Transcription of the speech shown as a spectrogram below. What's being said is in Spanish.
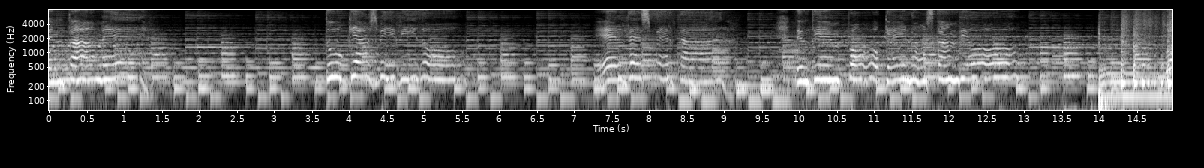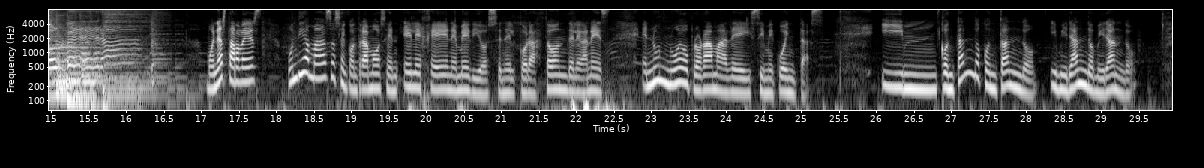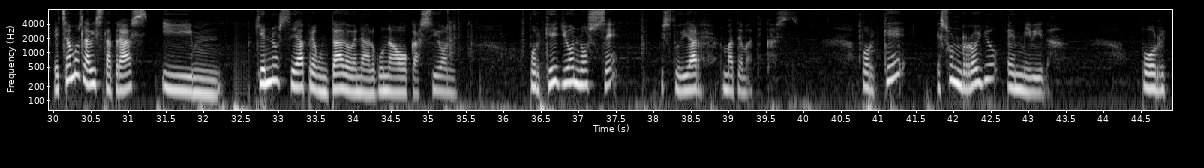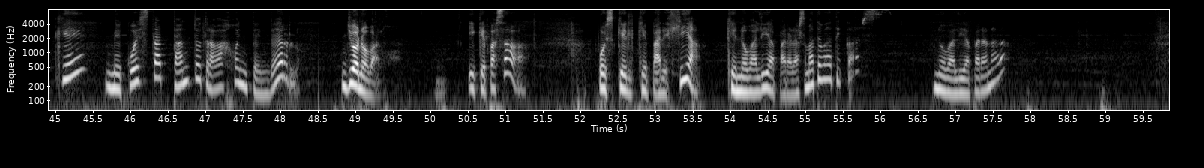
Cuéntame, tú que has vivido el despertar de un tiempo que nos cambió. Volverá. Buenas tardes. Un día más nos encontramos en LGN Medios, en el corazón de Leganés, en un nuevo programa de Y si me cuentas. Y mm, contando, contando y mirando, mirando, echamos la vista atrás y mm, ¿quién nos se ha preguntado en alguna ocasión por qué yo no sé estudiar matemáticas? ¿Por qué es un rollo en mi vida? ¿Por qué me cuesta tanto trabajo entenderlo? Yo no valgo. ¿Y qué pasaba? Pues que el que parecía que no valía para las matemáticas, no valía para nada.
